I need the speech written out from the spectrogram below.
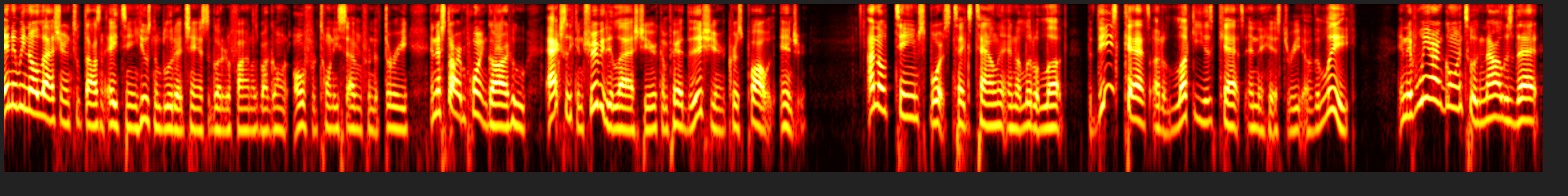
And then we know last year in 2018, Houston blew their chance to go to the finals by going 0 for 27 from the three. And their starting point guard, who actually contributed last year compared to this year, Chris Paul was injured. I know team sports takes talent and a little luck, but these cats are the luckiest cats in the history of the league. And if we aren't going to acknowledge that,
